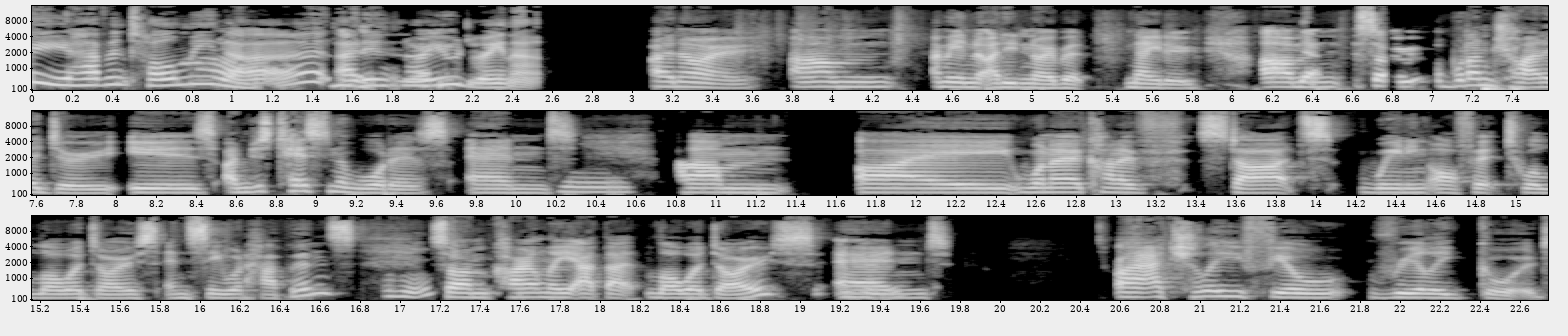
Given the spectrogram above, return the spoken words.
you haven't told me Oh, that. I didn't know you were doing that. I know. Um, I mean, I didn't know, but now you do. Um, Yeah. So what I'm trying to do is I'm just testing the waters, and Mm, um, I want to kind of start weaning off it to a lower dose and see what happens. Mhm. So I'm currently at that lower dose, Mhm. and I actually feel really good.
